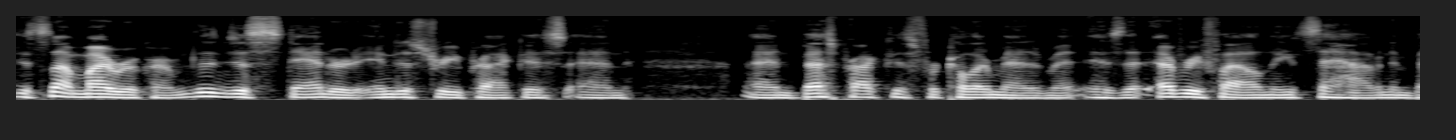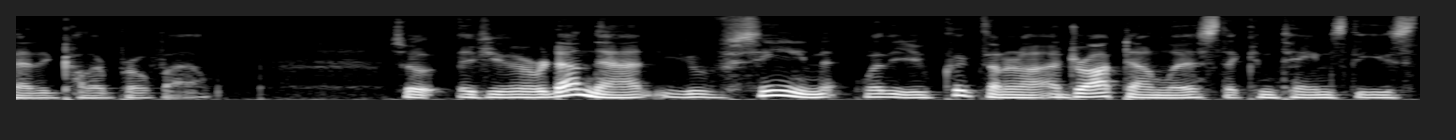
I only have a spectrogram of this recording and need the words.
it's not my requirement. This is just standard industry practice and and best practice for color management is that every file needs to have an embedded color profile. So if you've ever done that, you've seen, whether you've clicked on or not, a drop-down list that contains these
